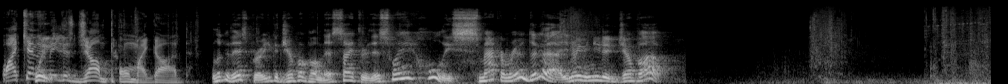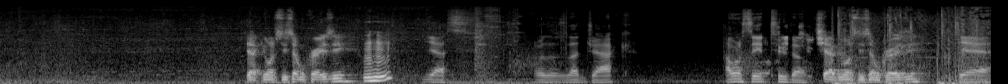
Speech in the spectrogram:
Why can't I make this jump? Oh my god. Look at this, bro. You can jump up on this side through this way? Holy smackaroons. Look at that. You don't even need to jump up. Jack, you want to see something crazy? Mm-hmm. Yes. Or is that Jack? I want to see it too, though. Chap, you want to see something crazy? Yeah.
